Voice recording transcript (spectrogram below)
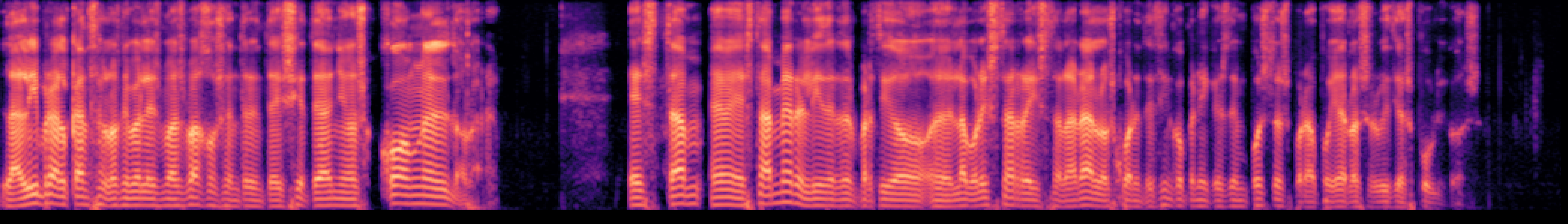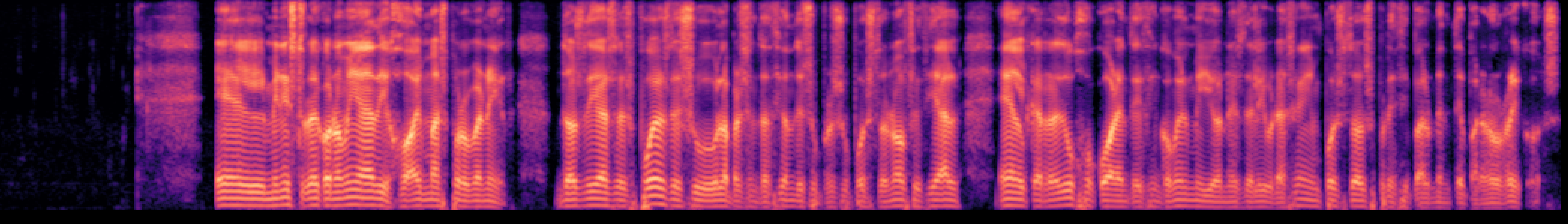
La libra alcanza los niveles más bajos en 37 años con el dólar. Eh, Stammer, el líder del Partido eh, Laborista, reinstalará los 45 peniques de impuestos para apoyar los servicios públicos. El ministro de Economía dijo hay más por venir, dos días después de su, la presentación de su presupuesto no oficial, en el que redujo 45.000 millones de libras en impuestos, principalmente para los ricos.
